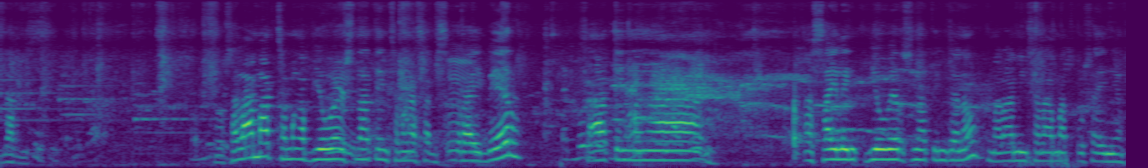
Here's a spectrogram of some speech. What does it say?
Vlogs. So, salamat sa mga viewers natin, sa mga subscriber, sa ating mga ah, silent viewers natin dyan. Oh. Maraming salamat po sa inyo.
